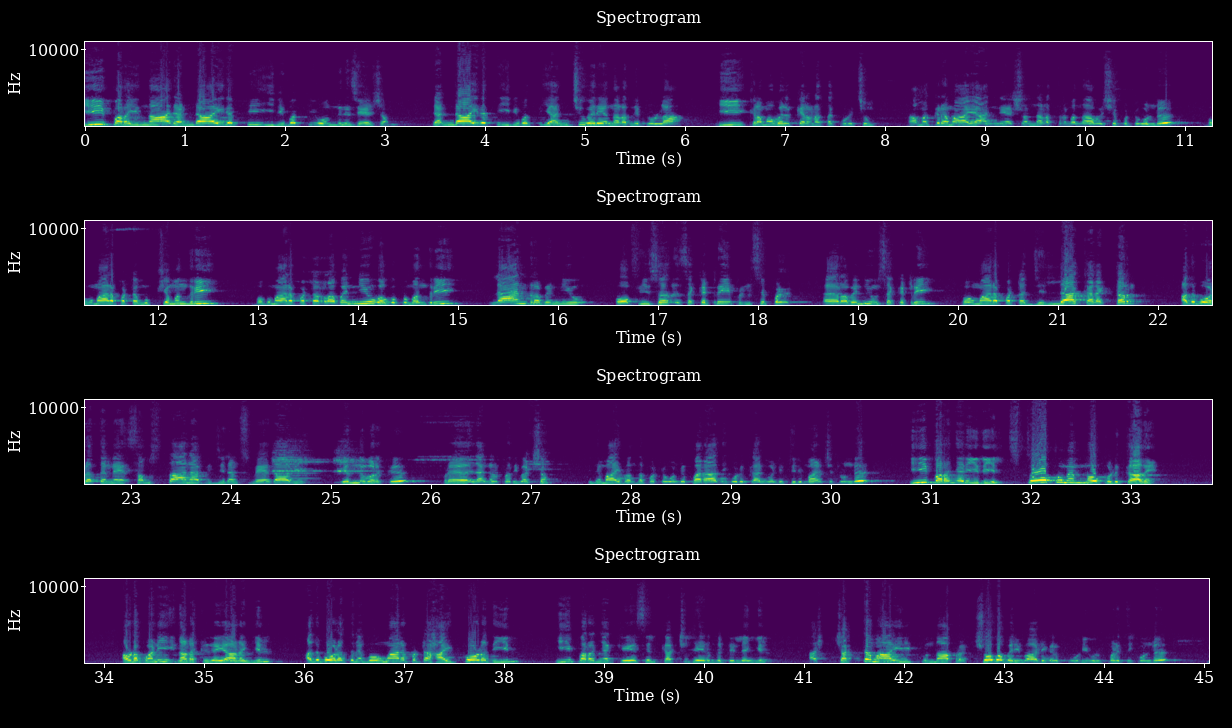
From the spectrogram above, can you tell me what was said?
ഈ പറയുന്ന രണ്ടായിരത്തി ഇരുപത്തി ഒന്നിന് ശേഷം രണ്ടായിരത്തി ഇരുപത്തി അഞ്ച് വരെ നടന്നിട്ടുള്ള ഈ ക്രമവൽക്കരണത്തെക്കുറിച്ചും സമഗ്രമായ അന്വേഷണം നടത്തണമെന്ന് ആവശ്യപ്പെട്ടുകൊണ്ട് ബഹുമാനപ്പെട്ട മുഖ്യമന്ത്രി ബഹുമാനപ്പെട്ട റവന്യൂ വകുപ്പ് മന്ത്രി land revenue officer secretary principal revenue secretary ബഹുമാനപ്പെട്ട ജില്ലാ കലക്ടർ അതുപോലെ തന്നെ സംസ്ഥാന വിജിലൻസ് മേധാവി എന്നിവർക്ക് ഞങ്ങൾ പ്രതിപക്ഷം ഇതുമായി ബന്ധപ്പെട്ടുകൊണ്ട് പരാതി കൊടുക്കാൻ വേണ്ടി തീരുമാനിച്ചിട്ടുണ്ട്. ഈ പറഞ്ഞ രീതിയിൽ സ്റ്റോപ്പ് മെമ്മോ കൊടുക്കാതെ അവിടെ പണി നടക്കുകയാണെങ്കിൽ അതുപോലെ തന്നെ ബഹുമാനപ്പെട്ട ഹൈക്കോടതിയിൽ ഈ പറഞ്ഞ കേസിൽ കക്ഷി ചേർന്നിട്ടില്ലെങ്കിൽ ശക്തമായിരിക്കുന്ന പ്രക്ഷോഭ പരിപാടികൾ കൂടി ഉൾപ്പെടുത്തിക്കൊണ്ട്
